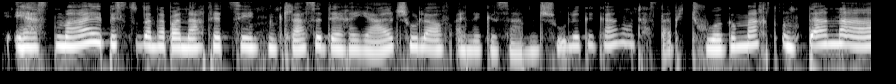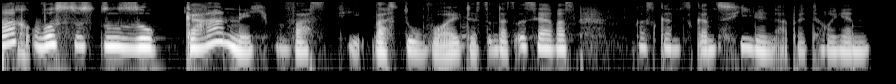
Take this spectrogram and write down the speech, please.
Erstmal bist du dann aber nach der 10. Klasse der Realschule auf eine Gesamtschule gegangen und hast Abitur gemacht und danach wusstest du so gar nicht, was, die, was du wolltest. Und das ist ja was, was ganz, ganz vielen Abiturienten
